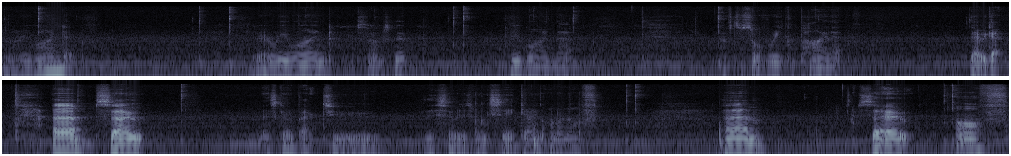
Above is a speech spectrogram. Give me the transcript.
Shall I rewind it give it a rewind so I'm just going to rewind that have to sort of recompile it. There we go. Um, so let's go back to this so we can see it going on and off. Um, so off.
